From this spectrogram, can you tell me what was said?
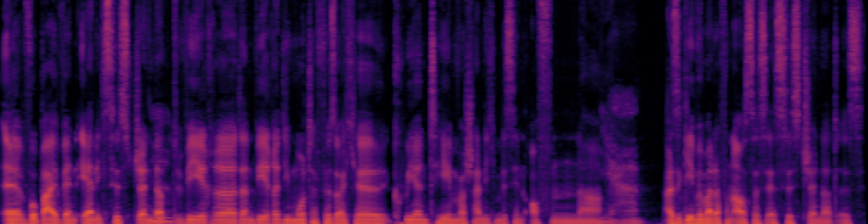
Äh, wobei, wenn er nicht cisgendered ja. wäre, dann wäre die Mutter für solche queeren Themen wahrscheinlich ein bisschen offener. Ja. Also gehen wir mal davon aus, dass er cisgendered ist.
